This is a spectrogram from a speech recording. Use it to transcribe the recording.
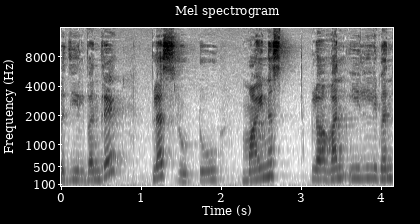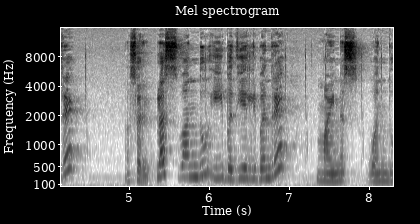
ಬದಿಯಲ್ಲಿ ಬಂದರೆ plus root two minus one ಇಲ್ಲಿ ಬಂದರೆ ಸಾರಿ ಪ್ಲಸ್ ಒಂದು ಈ ಬದಿಯಲ್ಲಿ ಬಂದರೆ ಮೈನಸ್ ಒಂದು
